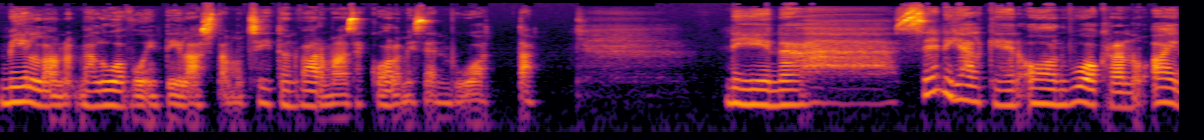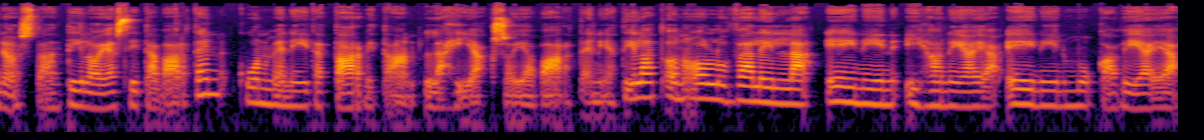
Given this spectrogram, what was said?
milloin mä luovuin tilasta, mutta siitä on varmaan se kolmisen vuotta. Niin Sen jälkeen olen vuokrannut ainoastaan tiloja sitä varten, kun me niitä tarvitaan lähijaksoja varten. Ja tilat on ollut välillä ei niin ihania ja ei niin mukavia ja,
